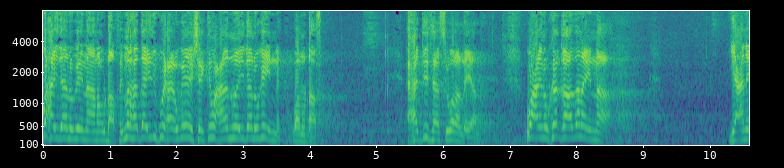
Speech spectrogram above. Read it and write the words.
waxaydaan ogeynna aanan u dhaafay. Mar haddaa idinku waxaa ogeyn sheegteen waxaanaydaan ogeynna waanu dhaafay. Axaadiiaasi walaalayaal waxaynu ka qaadanaynaa yacni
